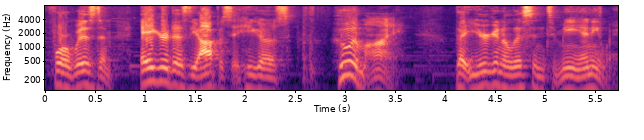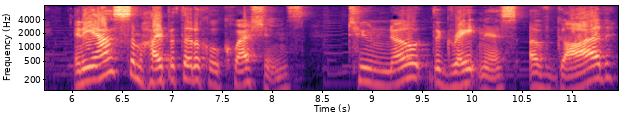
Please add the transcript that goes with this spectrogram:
for wisdom. Agur does the opposite. He goes, Who am I that you're going to listen to me anyway? And he asks some hypothetical questions to note the greatness of God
